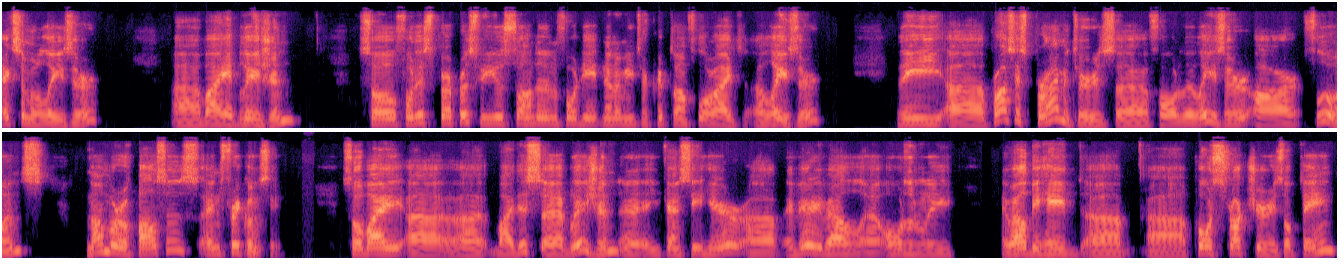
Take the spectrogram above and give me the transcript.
excimer laser uh, by ablation. So for this purpose, we use 248 nanometer krypton fluoride uh, laser. The uh, process parameters uh, for the laser are fluence, number of pulses, and frequency. So by, uh, uh, by this ablation, you can see here a very well orderly, a well-behaved pore structure is obtained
